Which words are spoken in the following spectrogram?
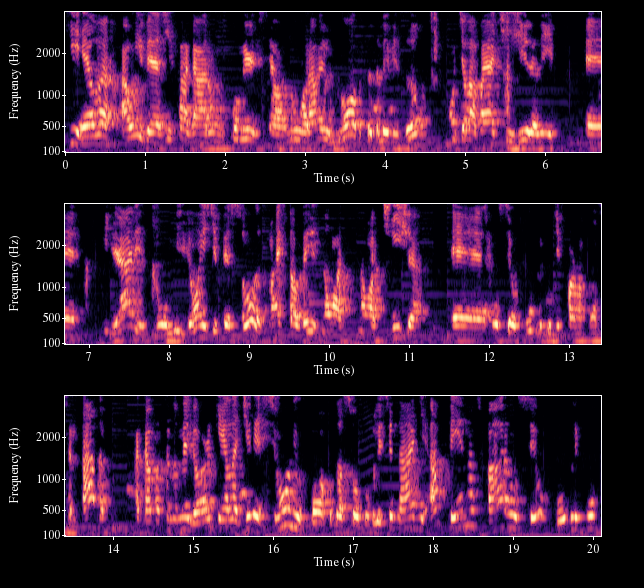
que ela, ao invés de pagar um comercial no horário nobre da televisão, onde ela vai atingir ali é, milhares ou milhões de pessoas, mas talvez não, não atinja é, o seu público de forma concentrada, acaba sendo melhor que ela direcione o foco da sua publicidade apenas para o seu público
